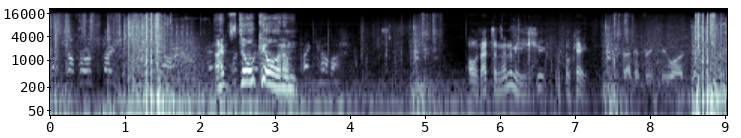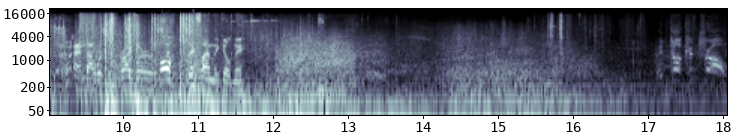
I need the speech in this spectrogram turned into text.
Got chopper on station. and I'm still killing him. Oh, that's an enemy. Okay. And that was right where it was. Oh, they finally killed me. We've got control.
